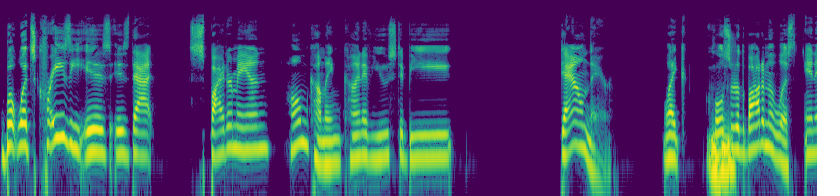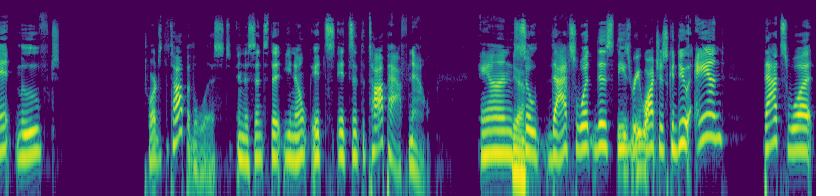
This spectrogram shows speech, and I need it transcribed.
but what's crazy is is that Spider-Man Homecoming kind of used to be down there. Like closer mm-hmm. to the bottom of the list and it moved towards the top of the list in the sense that, you know, it's it's at the top half now. And Yeah. so that's what this these rewatches can do and that's what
